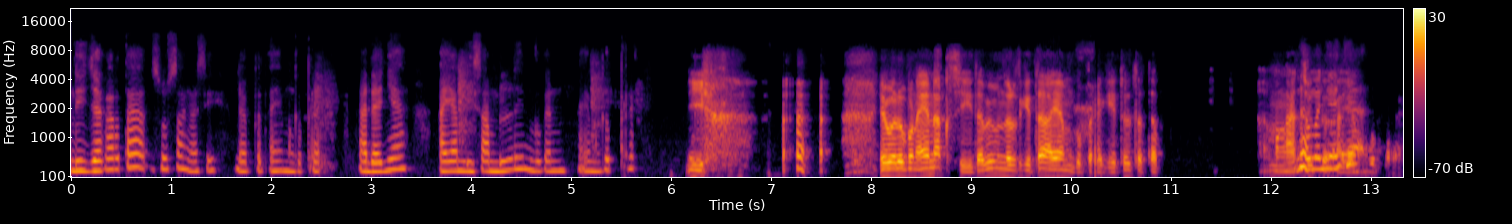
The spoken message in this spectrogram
di Jakarta susah nggak sih dapat ayam geprek? Adanya ayam disambelin bukan ayam geprek. Iya. ya walaupun enak sih, tapi menurut kita ayam geprek itu tetap mengacu Namanya ke ayam geprek.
